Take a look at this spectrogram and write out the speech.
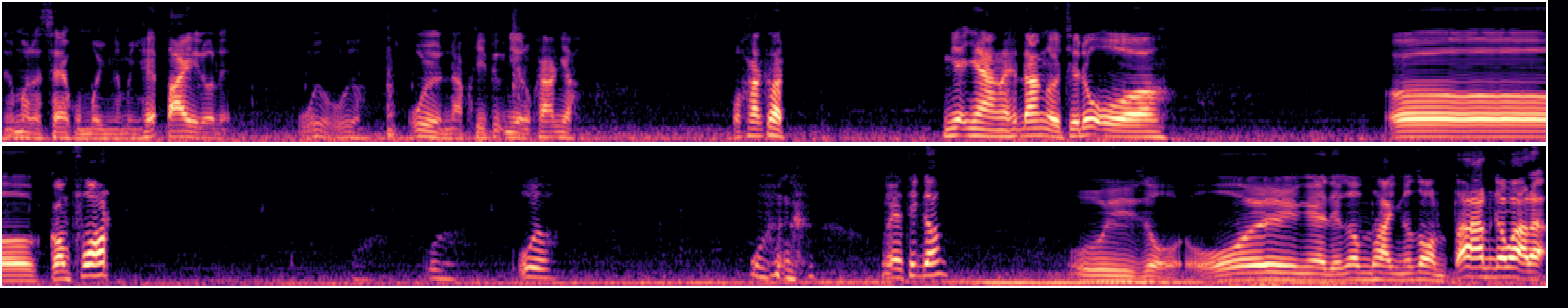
nếu mà là xe của mình là mình hết tay luôn đấy. Ui ui ui nạp khí tự nhiên nó khác nhỉ. Nó khác thật. Nhẹ nhàng này, đang ở chế độ uh, uh, comfort. Ui ui nghe thích lắm. Ui rồi ôi nghe tiếng âm thanh nó giòn tan các bạn ạ.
